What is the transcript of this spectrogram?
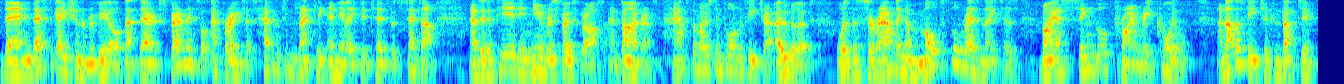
Their investigation revealed that their experimental apparatus hadn't exactly emulated Tesla's setup as it appeared in numerous photographs and diagrams. Perhaps the most important feature overlooked was the surrounding of multiple resonators by a single primary coil. Another feature conductive,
